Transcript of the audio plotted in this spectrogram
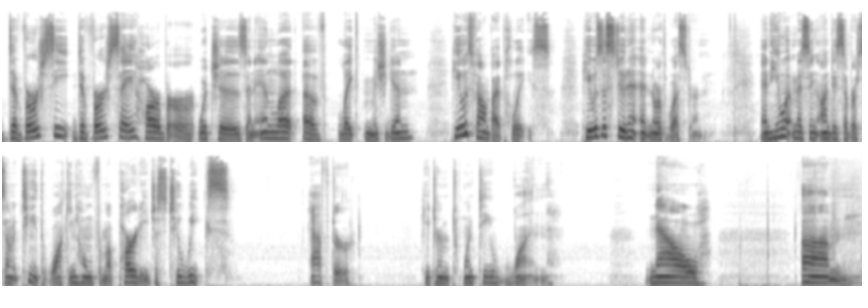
Diversey, Diversey Harbor, which is an inlet of Lake Michigan. He was found by police. He was a student at Northwestern and he went missing on December 17th, walking home from a party just two weeks after he turned 21. Now, um,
